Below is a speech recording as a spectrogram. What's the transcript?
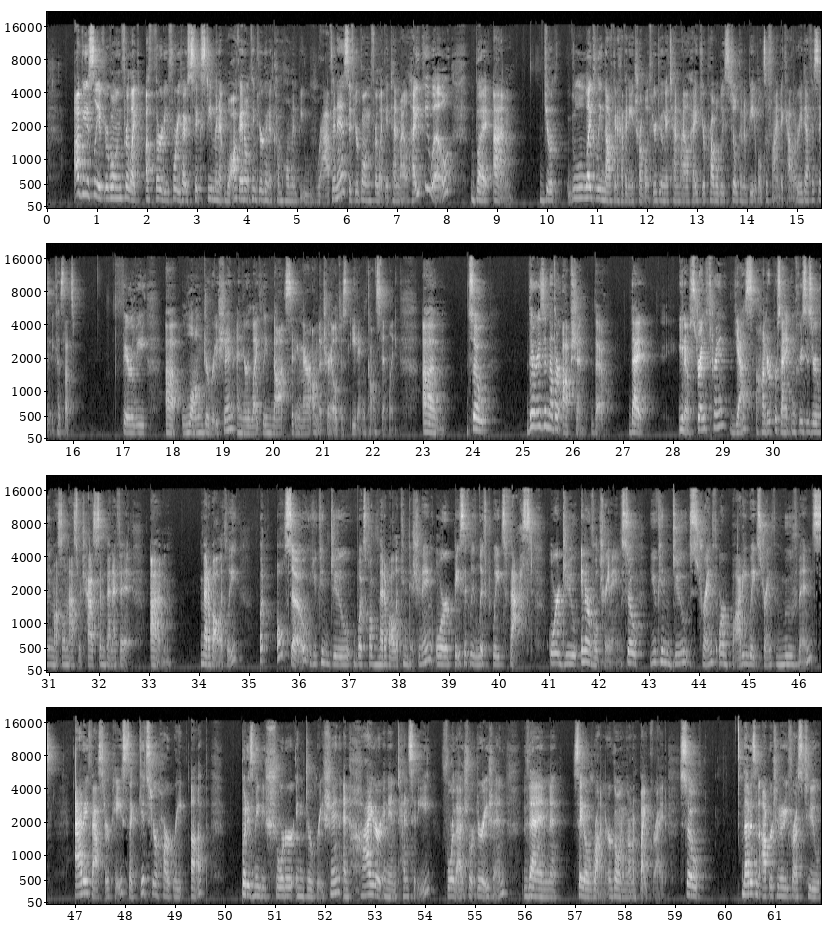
Obviously if you're going for like a 30 45 60 minute walk i don't think you're going to come home and be ravenous. If you're going for like a 10 mile hike you will but um you're likely not going to have any trouble. If you're doing a 10 mile hike you're probably still going to be able to find a calorie deficit because that's fairly uh, long duration and you're likely not sitting there on the trail just eating constantly um, so there is another option though that you know, strength train, yes, 100% increases your lean muscle mass, which has some benefit um, metabolically. But also, you can do what's called metabolic conditioning or basically lift weights fast or do interval training. So you can do strength or body weight strength movements at a faster pace that gets your heart rate up, but is maybe shorter in duration and higher in intensity for that short duration than say a run or going on a bike ride. So that is an opportunity for us to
